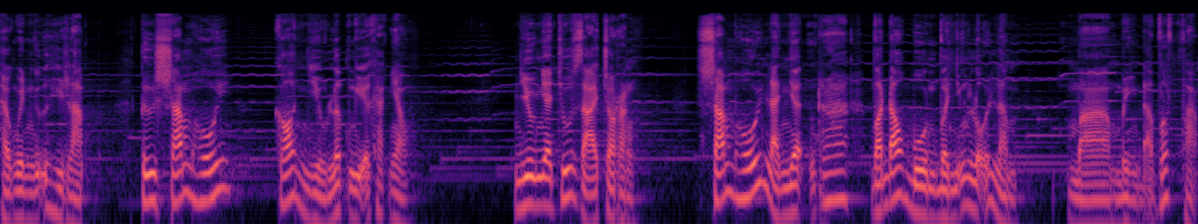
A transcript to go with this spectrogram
Theo nguyên ngữ Hy Lạp, từ sám hối có nhiều lớp nghĩa khác nhau. Nhiều nhà chú giải cho rằng sám hối là nhận ra và đau buồn về những lỗi lầm mà mình đã vấp phạm.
